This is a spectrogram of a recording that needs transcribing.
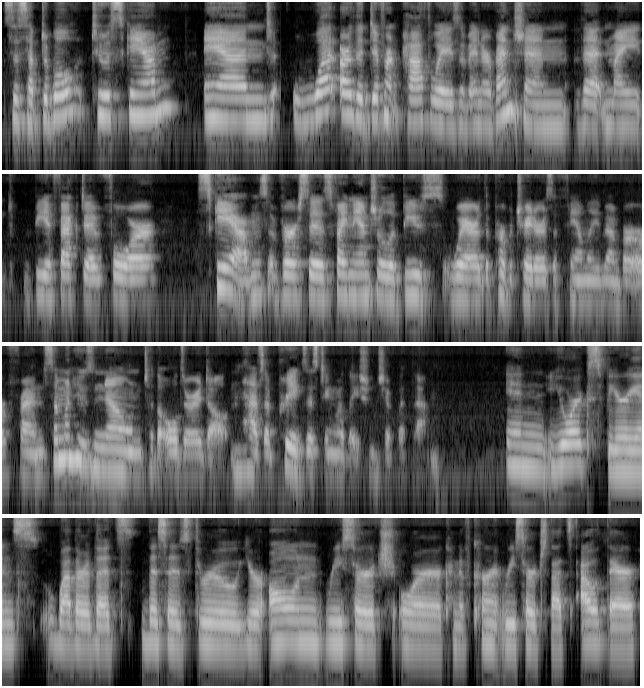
susceptible to a scam? And what are the different pathways of intervention that might be effective for scams versus financial abuse where the perpetrator is a family member or friend, someone who's known to the older adult and has a pre-existing relationship with them. In your experience, whether that's this is through your own research or kind of current research that's out there,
